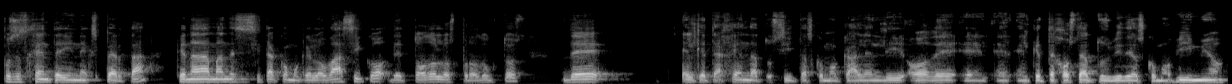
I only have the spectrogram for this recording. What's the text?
pues es gente inexperta que nada más necesita como que lo básico de todos los productos de el que te agenda tus citas como Calendly o de el, que te hostea tus videos como Vimeo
